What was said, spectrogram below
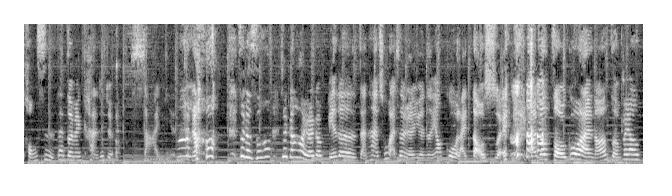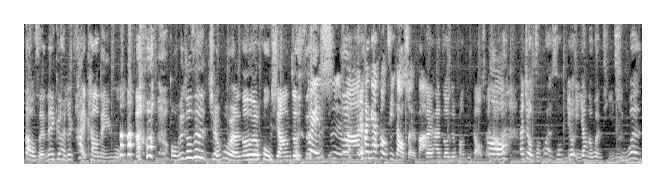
同事在对面看，就觉得哦，傻眼，然后。这个时候就刚好有一个别的展台出版社人员呢要过来倒水，然后就走过来，然后准备要倒水那一刻，他就他也看到那一幕，然后我们就是全部人都是互相就是对视吗？他应该放弃倒水吧？对，他之后就放弃倒水，然后他就走过来说有一样的问题，请问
